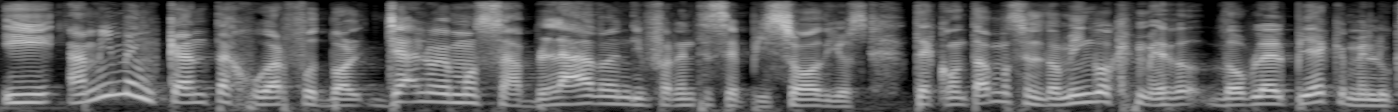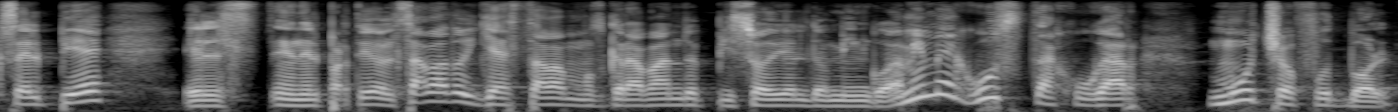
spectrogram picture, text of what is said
Y a mí me encanta jugar fútbol, ya lo hemos hablado en diferentes episodios. Te contamos el domingo que me doblé el pie, que me luxé el pie en el partido del sábado y ya estábamos grabando episodio el domingo. A mí me gusta jugar mucho fútbol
